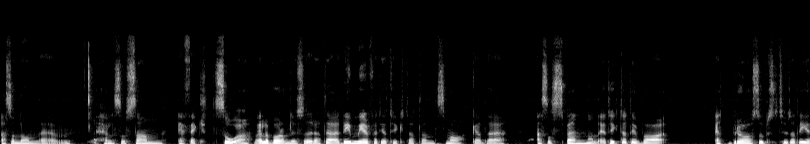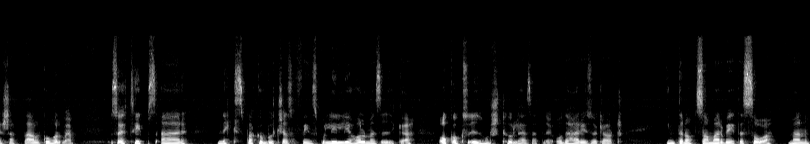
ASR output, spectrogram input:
alltså någon eh, hälsosam effekt så. Eller vad de nu säger att det är. Det är mer för att jag tyckte att den smakade alltså spännande. Jag tyckte att det var ett bra substitut att ersätta alkohol med. Så ett tips är Nexpa kombucha som finns på Liljeholmens ICA. Och också i Hornstull har jag sett nu. Och det här är ju såklart inte något samarbete så. Men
